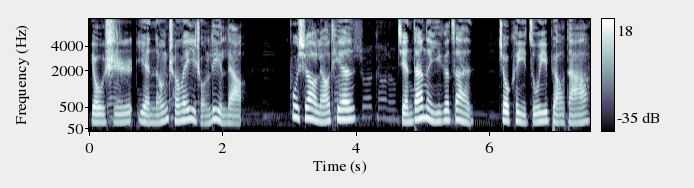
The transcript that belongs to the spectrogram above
有时也能成为一种力量。不需要聊天，简单的一个赞就可以足以表达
